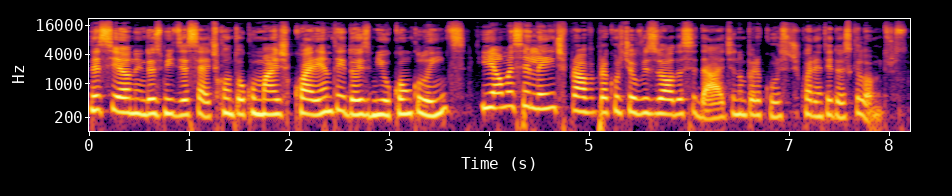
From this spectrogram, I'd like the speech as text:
Nesse ano, em 2017, contou com mais de 42 mil concluintes e é uma excelente prova para curtir o visual da cidade num percurso de 42 quilômetros.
